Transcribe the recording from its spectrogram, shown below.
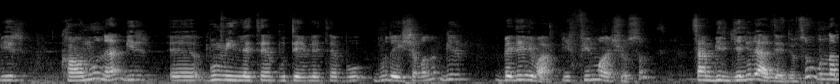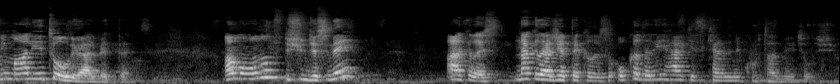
Bir kanunen bir e, bu millete, bu devlete, bu burada yaşamanın bir bedeli var. Bir firma açıyorsun. Sen bir gelir elde ediyorsun. Bunda bir maliyeti oluyor elbette. Ama onun düşüncesi ne? Arkadaş ne kadar cepte kalırsa o kadar iyi herkes kendini kurtarmaya çalışıyor.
